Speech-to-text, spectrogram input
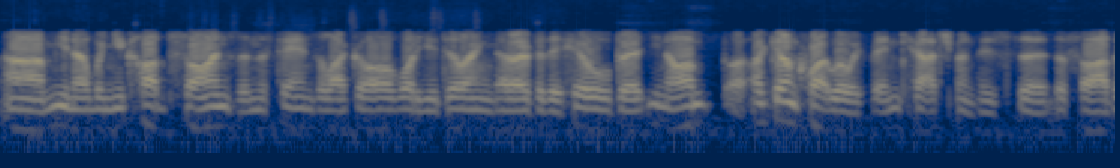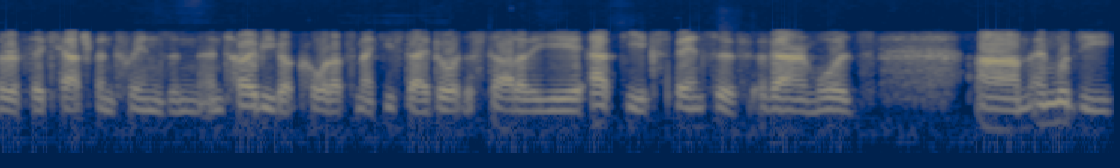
um, you know, when your club signs them, the fans are like, "Oh, what are you doing? They're over the hill." But you know, I'm, I get on quite well with Ben Couchman, who's the, the father of the Couchman twins, and, and Toby got called up to make his debut at the start of the year at the expense of, of Aaron Woods. Um, and Woodsy,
